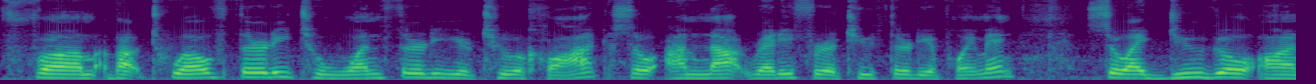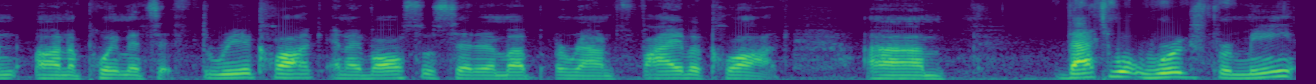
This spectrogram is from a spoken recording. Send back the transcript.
from about 12.30 to 1.30 or 2 o'clock. So I'm not ready for a 2.30 appointment. So I do go on, on appointments at 3 o'clock, and I've also set them up around 5 o'clock. Um, that's what works for me.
